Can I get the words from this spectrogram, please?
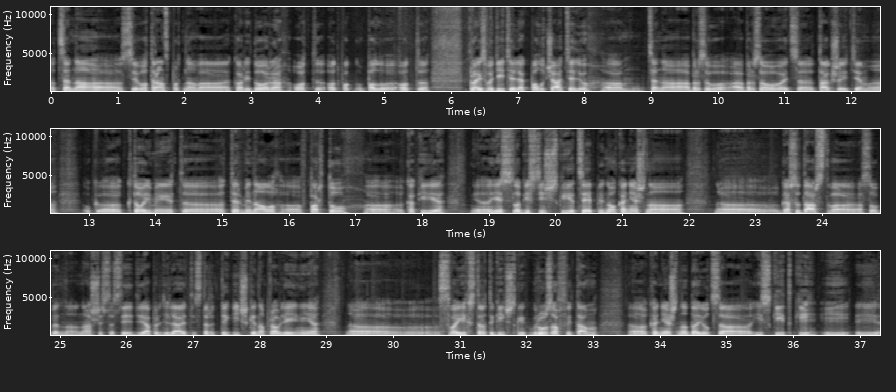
цена всего транспортного коридора от, от, от производителя к получателю. Цена образовывается также и тем, кто имеет терминал в порту, какие есть логистические цепи, но, конечно, государства, особенно наши соседи, определяют стратегические направления своих стратегических грузов, и там, конечно, даются и скидки, и, и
